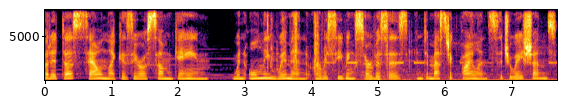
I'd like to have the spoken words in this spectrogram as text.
But it does sound like a zero sum game when only women are receiving services in domestic violence situations.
